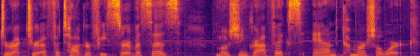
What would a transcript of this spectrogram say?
director of photography services, motion graphics, and commercial work.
